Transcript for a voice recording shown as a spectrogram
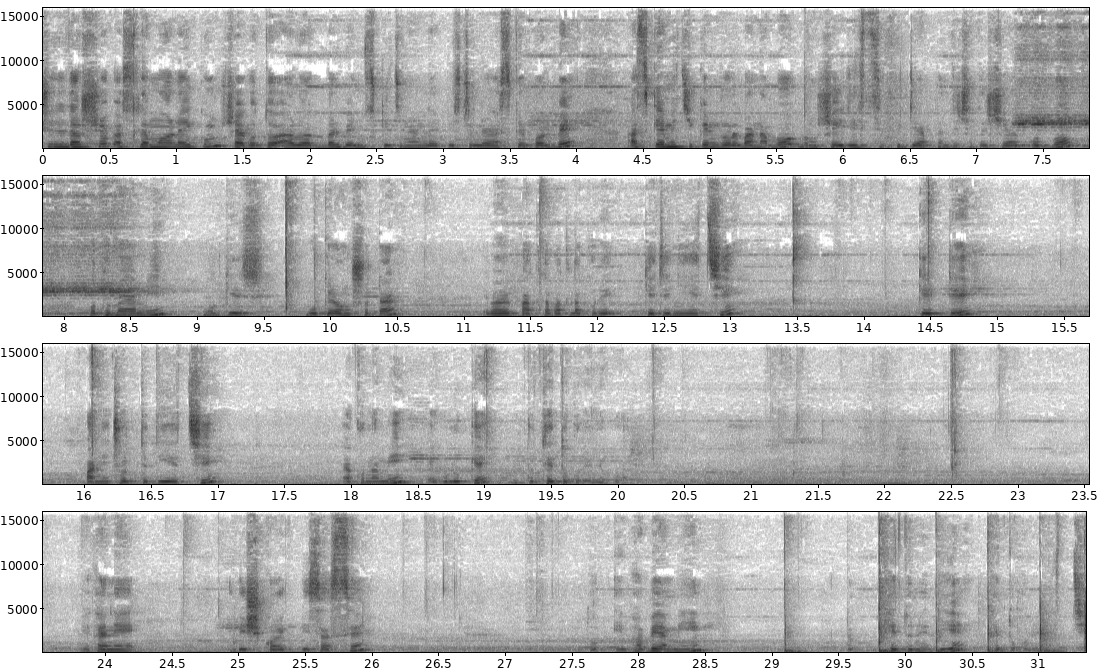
শুধু দর্শক, আসসালামু আলাইকুম। স্বাগত আরও একবার বেনিস কিচেন অ্যান্ড লাইফ স্টাইলের আজকের পর্বে। আজকে আমি চিকেন রোল বানাবো এবং সেই রেসিপিটি আপনাদের সাথে শেয়ার করব। প্রথমে আমি মুরগির বুকের অংশটা এভাবে পাতলা পাতলা করে কেটে নিয়েছি। কেটে পানি ছড়তে দিয়েছি। এখন আমি এগুলোকে একটু থেতো করে নেব। এখানে বেশ কয়েক পিস আছে। তো এভাবে আমি খেতুনি দিয়ে খেতো করে নিচ্ছি।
